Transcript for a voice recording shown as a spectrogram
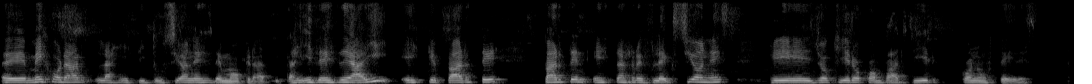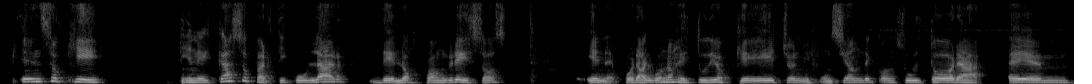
eh, mejorar las instituciones democráticas. Y desde ahí es que parte, parten estas reflexiones que yo quiero compartir con ustedes. Pienso que en el caso particular de los congresos, por algunos estudios que he hecho en mi función de consultora, em,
